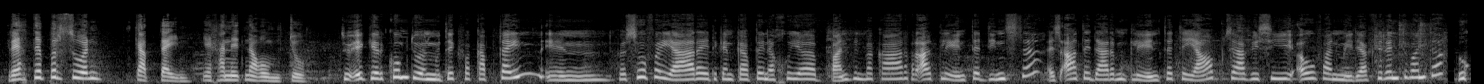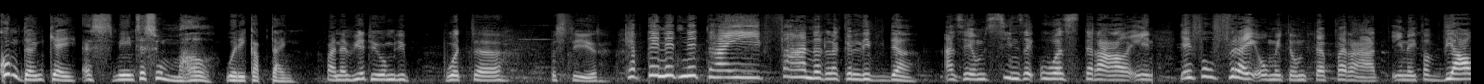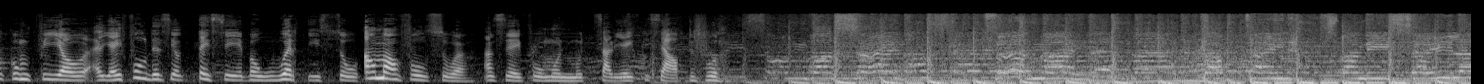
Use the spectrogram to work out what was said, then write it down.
regte persoon kaptein. Jy gaan net na hom toe. Toe ek hier kom toe ontmoet ek vir kaptein en vir soveel jare het ek en kaptein 'n goeie band met mekaar vir al kliënte dienste. Is altyd daar om kliënte te help. Self is hy ou van Media 24. Hoekom dink jy is mense so mal oor die kaptein? Want hy weet hoe om die boot te bestuur. Kaptein het net hy vaderlike liefde. As jy hom sien sy oë straal en jy voel vry om met hom te praat en hy verwelkom vir jou. Jy voel dis jou tuis jy behoort hier so. Almal voel so. As jy hom ontmoet, sal jy dieselfde voel. Vir my? Kaptein, span die seile.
